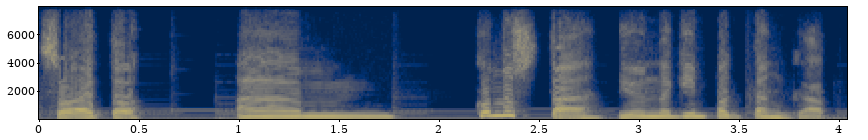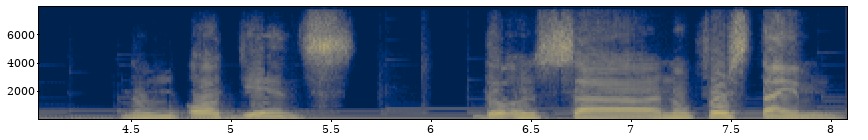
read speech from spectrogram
So, ito, um, kumusta yung naging pagtanggap ng audience doon sa nung first time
